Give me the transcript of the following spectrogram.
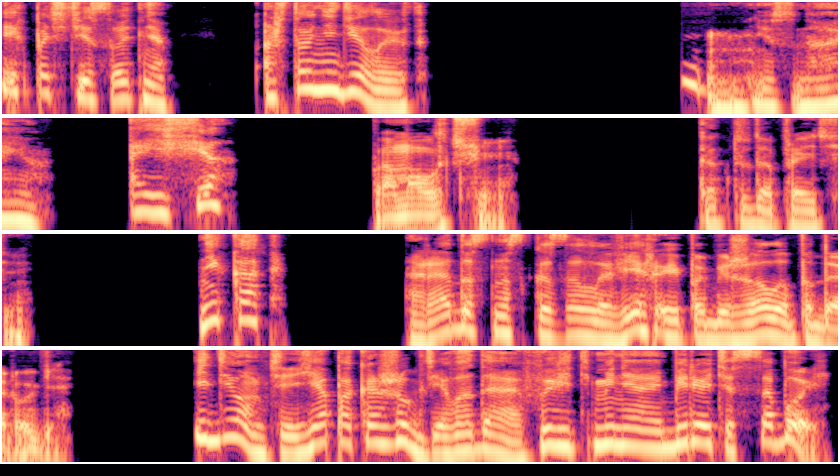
их почти сотня. А что они делают?» «Не знаю». «А еще?» «Помолчи. Как туда пройти?» «Никак», — радостно сказала Вера и побежала по дороге. «Идемте, я покажу, где вода. Вы ведь меня берете с собой».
